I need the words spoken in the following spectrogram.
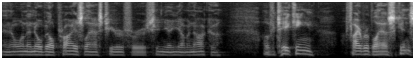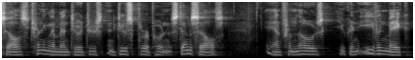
and it won a Nobel Prize last year for Shinya Yamanaka, of taking fibroblast skin cells, turning them into induced pluripotent stem cells, And from those, you can even make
